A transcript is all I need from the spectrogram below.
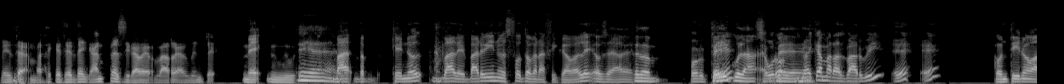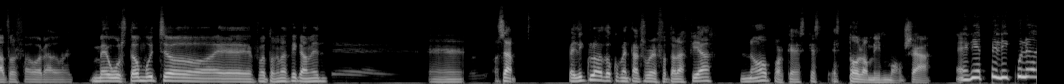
me- me hace que te den ganas de ir a verla realmente. Va- va- que no, vale, Barbie no es fotográfica, ¿vale? O sea, a ver, pero ¿Por qué? Película, ¿Seguro? eh, ¿No hay cámaras Barbie? ¿Eh? ¿Eh? continúa, por favor, Álvaro. me gustó mucho eh, fotográficamente. eh, o sea, película documental sobre fotografía, no, porque es que es, es todo lo mismo. O sea, hay 10 películas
